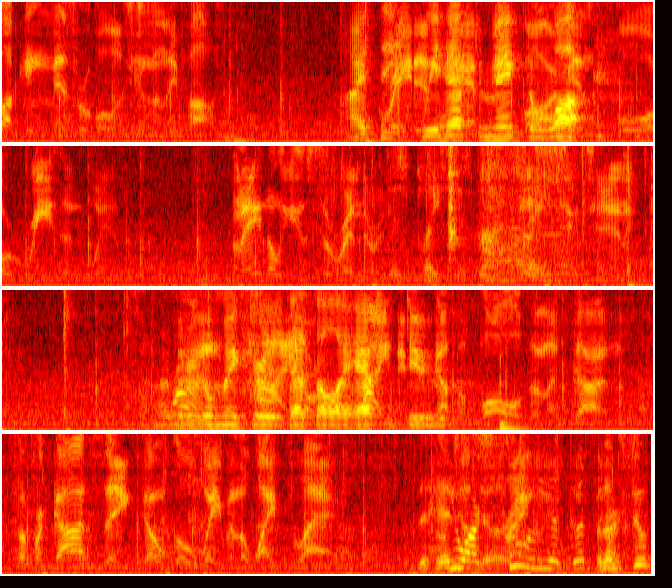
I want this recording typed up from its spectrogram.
fucking miserable as humanly possible. I think Raiders we have to make the bargained walk. Or reasoned with. And ain't no use surrendering. This place is not Just safe. shoot you anyway. So I better go run, make sure that that's all I have to fight if do. got the balls and the guns. But for God's sake, don't go waving the white flag. The head You is are done, truly a good but I'm still...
